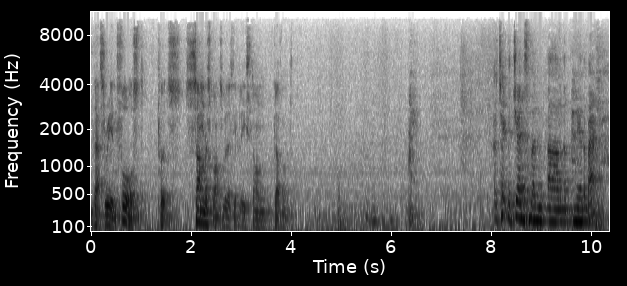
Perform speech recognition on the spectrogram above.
that's reinforced, puts some responsibility at least on government. I'll take the gentleman uh, near the back.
